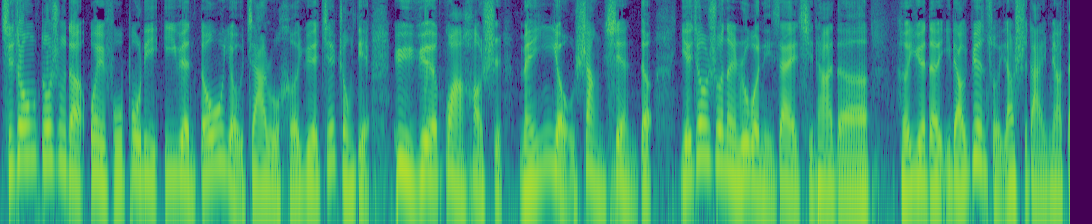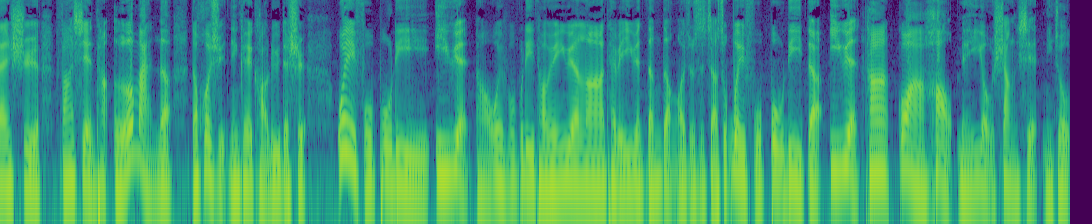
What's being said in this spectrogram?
其中多数的卫福部立医院都有加入合约接种点，预约挂号是没有上限的。也就是说呢，如果你在其他的合约的医疗院所要施打疫苗，但是发现它额满了，那或许您可以考虑的是。卫福部立医院，然后卫福部立桃园医院啦、台北医院等等哦，就是只要是卫福部立的医院，它挂号没有上限，你就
